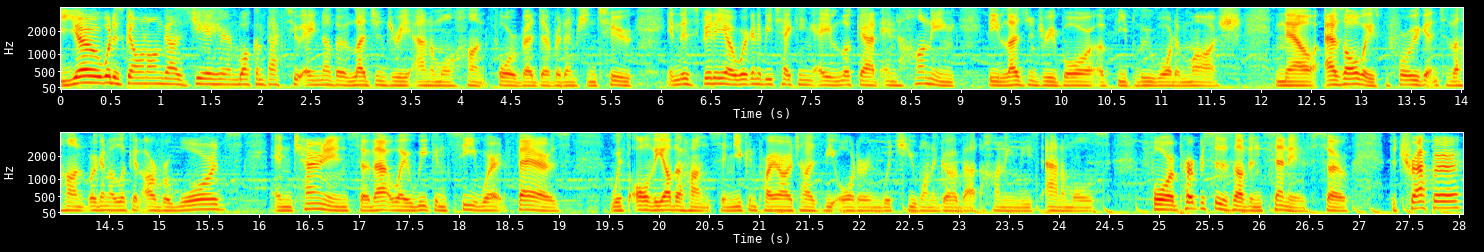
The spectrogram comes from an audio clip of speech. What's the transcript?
Yo, what is going on guys? Gia here and welcome back to another legendary animal hunt for Red Dead Redemption 2. In this video, we're going to be taking a look at and hunting the legendary boar of the Blue Water Marsh. Now, as always, before we get into the hunt, we're going to look at our rewards and turn-ins so that way we can see where it fares with all the other hunts and you can prioritize the order in which you want to go about hunting these animals for purposes of incentive. So the trapper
